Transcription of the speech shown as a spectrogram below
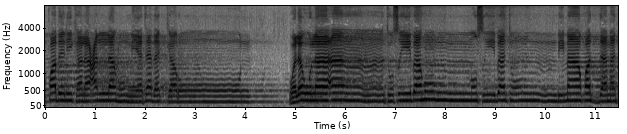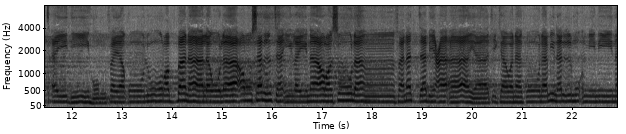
قبلك لعلهم يتذكرون. ولولا أن تصيبهم مصيبة بما قدمت أيديهم فيقولوا ربنا لولا أرسلت إلينا رسولا فنتبع آياتك ونكون من المؤمنين.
